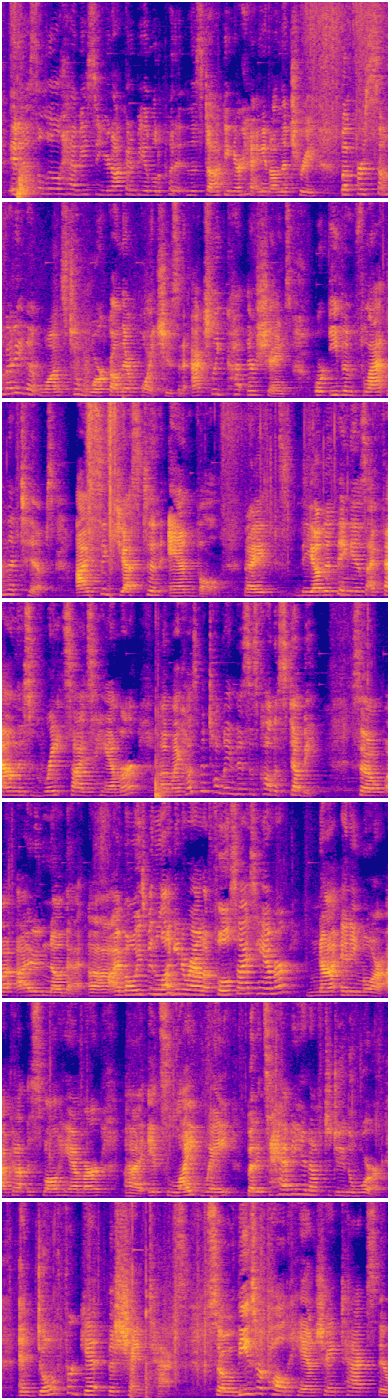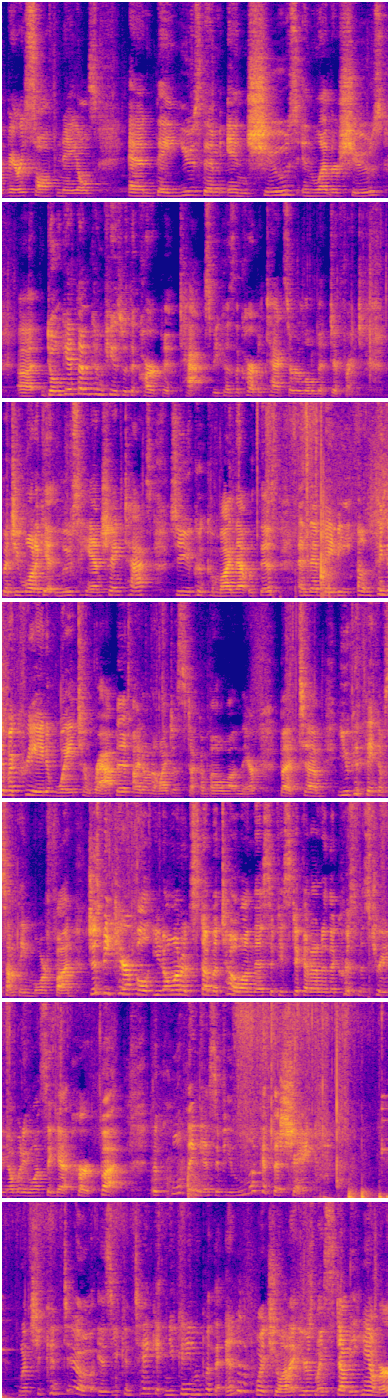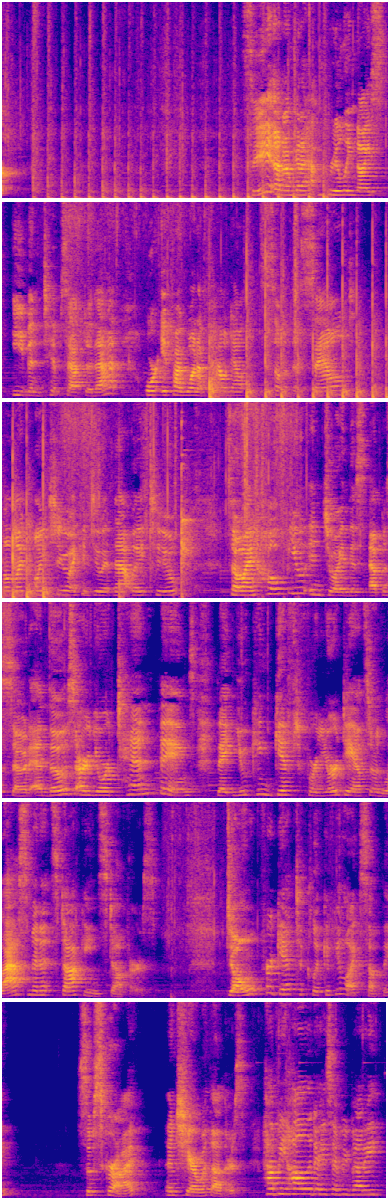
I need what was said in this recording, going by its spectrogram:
it is a little heavy, so you're not going to be able to put it in the stocking or hang it on the tree. But for somebody that wants to work on their pointe shoes and actually cut their shanks or even flatten the tips, I suggest an anvil, right? The other thing is I found this great size hammer. Uh, my husband told me this is called a stubby. So uh, I didn't know that. Uh, I've always been lugging around a full-size hammer. Not anymore. I've got the small hammer. Uh, it's lightweight, but it's heavy enough to do the work. And don't forget the shank tacks. So these are called hand shank tacks. They're very soft nails and they use them in shoes, in leather shoes. Uh, don't get them confused with the carpet tacks because the carpet tacks are a little bit different. But you want to get loose hand shank tacks so you could combine that with this and then maybe um, think of a creative way to wrap it. I don't know, I just stuck a bow on there. But um, you could think of something more fun. Just be careful, you don't want to stub a toe on this if you stick it under the Christmas tree. Nobody wants to get hurt. But the cool thing is if you look at the shank, what you can do is you can take it and you can even put the end of the pointe shoe on it. Here's my stubby hammer. See, and I'm gonna have really nice even tips after that. Or if I wanna pound out some of the sound on my pointe shoe, I can do it that way too. So I hope you enjoyed this episode and those are your 10 things that you can gift for your dancer last minute stocking stuffers. Don't forget to click if you like something subscribe, and share with others. Happy holidays, everybody!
